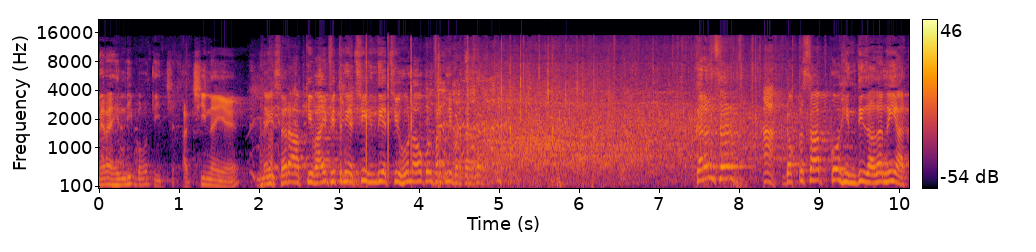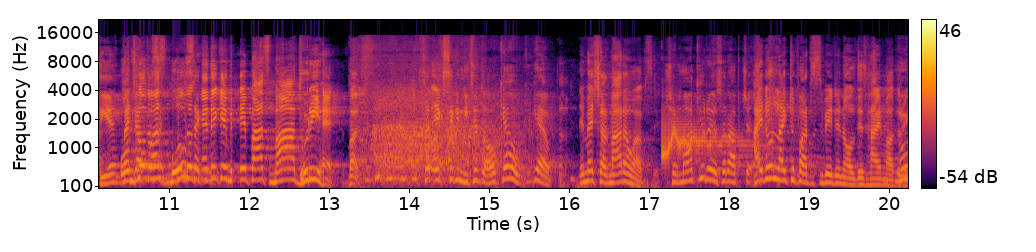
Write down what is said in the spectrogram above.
मेरा हिंदी बहुत ही अच्छी नहीं है। नहीं सर आपकी वाइफ इतनी अच्छी हिंदी अच्छी हो ना हो कोई फ़र्क नहीं पड़ता सर। करण सर डॉक्टर साहब को हिंदी ज़्यादा नहीं आती है। उनको बस बोल दो कहते कि मेरे पास माधुरी है बस। सर एक सेकंड नीचे तो आओ क्या हो क्या आप? नहीं मैं शर्मा रहा हूँ आपसे। शर्मा क्यों रहे हो सर? आप I don't like to participate in all this hi Madhuri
